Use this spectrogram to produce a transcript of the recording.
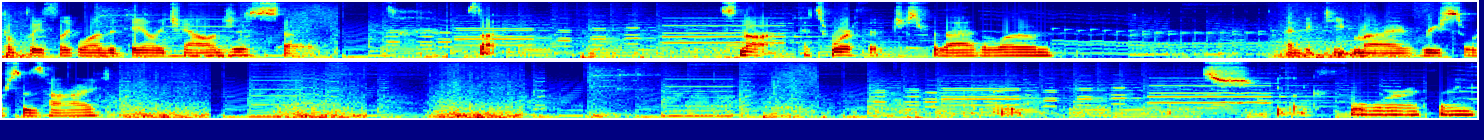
completes like one of the daily challenges, so it's not, it's not, it's worth it just for that alone, and to keep my resources high. four, I think.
